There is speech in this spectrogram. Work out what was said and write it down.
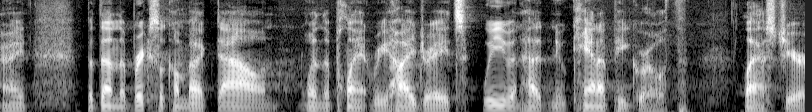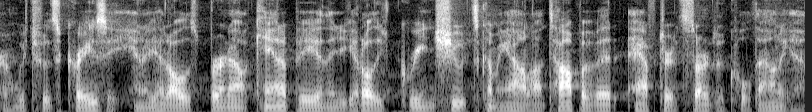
Right? But then the Brix will come back down when the plant rehydrates. We even had new canopy growth last year, which was crazy. You know, you had all this burnout canopy and then you get all these green shoots coming out on top of it after it started to cool down again.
